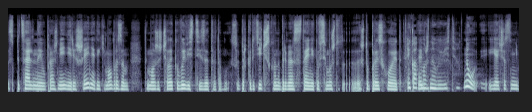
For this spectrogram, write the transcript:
специальные упражнения, решения, каким образом ты можешь человека вывести из этого там, суперкритического, например, состояния ко всему, что, что происходит. И как это, можно вывести? Ну, я сейчас не,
